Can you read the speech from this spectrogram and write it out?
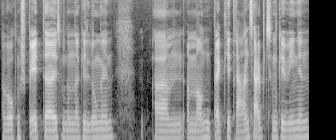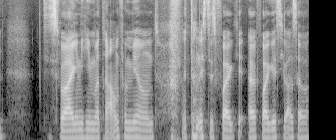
eine Woche später ist mir dann noch gelungen, ähm, am Mountainbike die Transalp zu gewinnen. Das war eigentlich immer ein Traum von mir und dann ist das vorige, äh, voriges Jahr so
